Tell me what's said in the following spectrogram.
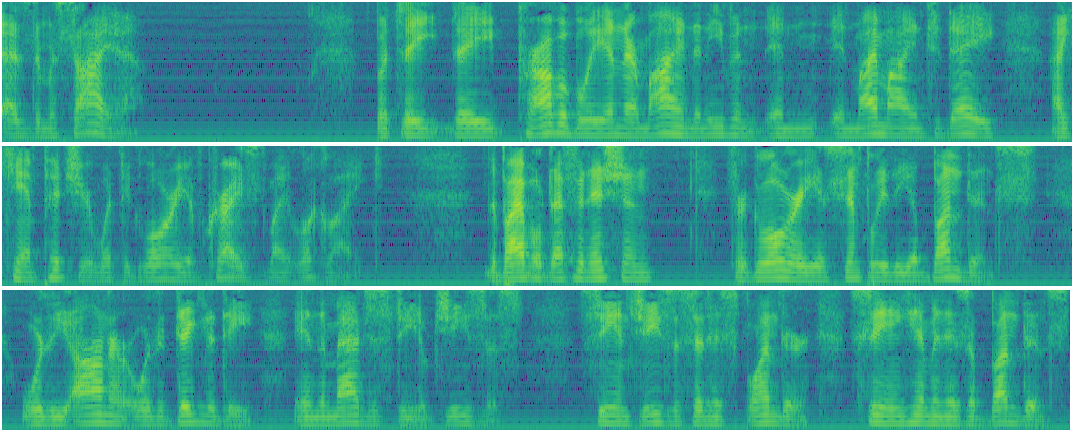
as the Messiah. But they they probably in their mind and even in in my mind today I can't picture what the glory of Christ might look like. The Bible definition for glory is simply the abundance or the honor or the dignity and the majesty of Jesus. Seeing Jesus in his splendor, seeing him in his abundance,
